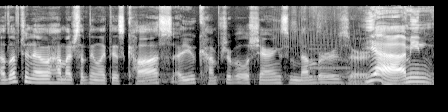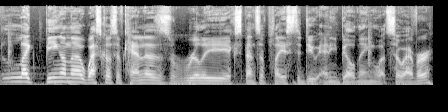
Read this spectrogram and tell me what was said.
I'd love to know how much something like this costs. Are you comfortable sharing some numbers or? Yeah, I mean, like being on the west coast of Canada is a really expensive place to do any building whatsoever.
